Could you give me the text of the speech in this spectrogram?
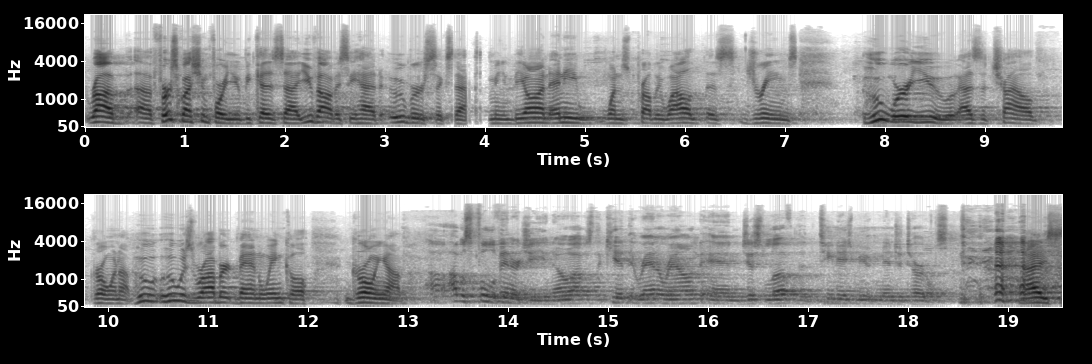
Rob, uh, first question for you because uh, you've obviously had uber success. I mean, beyond anyone's probably wildest dreams. Who were you as a child growing up? Who, who was Robert Van Winkle growing up? I I was full of energy, you know. I was the kid that ran around and just loved the Teenage Mutant Ninja Turtles. Nice.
